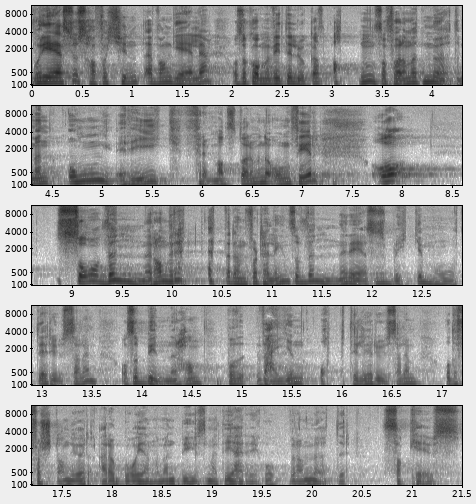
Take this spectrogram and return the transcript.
Hvor Jesus har forkynt evangeliet, og så kommer vi til Lukas 18. Så får han et møte med en ung, rik, fremadstormende ung fyr. Og så vender han rett etter den fortellingen så vender Jesus blikket mot Jerusalem. Og så begynner han på veien opp til Jerusalem. Og det første han gjør, er å gå gjennom en by som heter Jeriko, hvor han møter Sakkeus.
